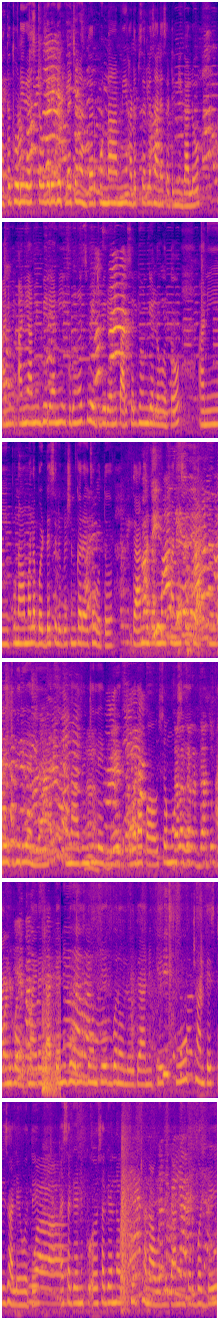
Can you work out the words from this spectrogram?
आता थोडी रेस्ट वगैरे घेतल्याच्या नंतर पुन्हा आम्ही हडपसरला जाण्यासाठी निघालो आणि आणि आम्ही बिर्याणी इकडूनच व्हेज बिर्याणी पार्सल घेऊन गेलो होतो. आणि पुन्हा आम्हाला बड्डे सेलिब्रेशन करायचं होतं. त्यानंतर मग खाण्यासाठी व्हेज बिर्याणी पुन्हा अजून जिलेबी वडापाव समोसे आणि हो मायराच्या आत्याने घरीच दोन केक बनवले होते आणि केक खूप छान टेस्टी झाले होते. आणि सगळ्यांनी सगळ्यांना खूप छान आवडले. त्यानंतर बड्डे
